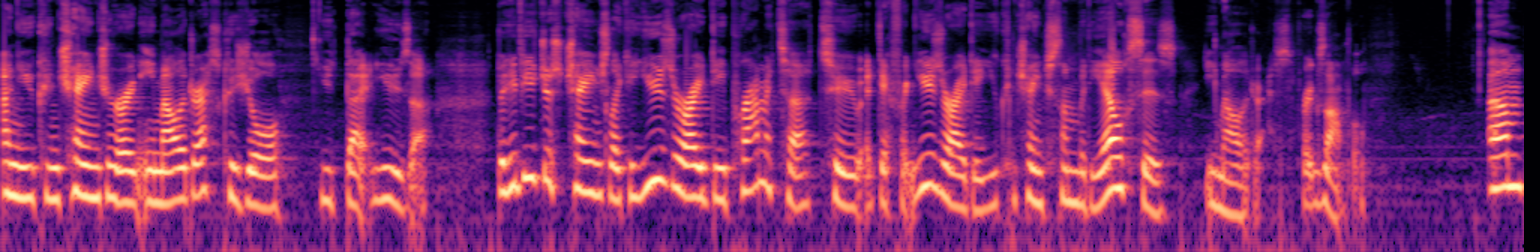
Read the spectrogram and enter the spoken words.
and you can change your own email address because you're that user. But if you just change like a user ID parameter to a different user ID, you can change somebody else's email address, for example. Um,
